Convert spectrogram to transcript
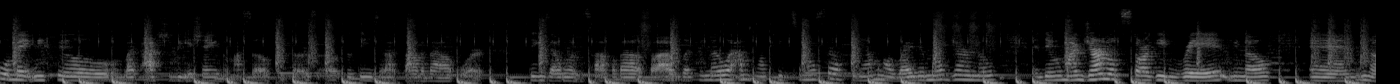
people make me feel like I should be ashamed of myself because of the things that I thought about or things I wanted to talk about. So I was like, you know what? I'm just gonna keep it to myself. And I'm gonna write it in my journal. And then when my journal start getting read, you know, and you know,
